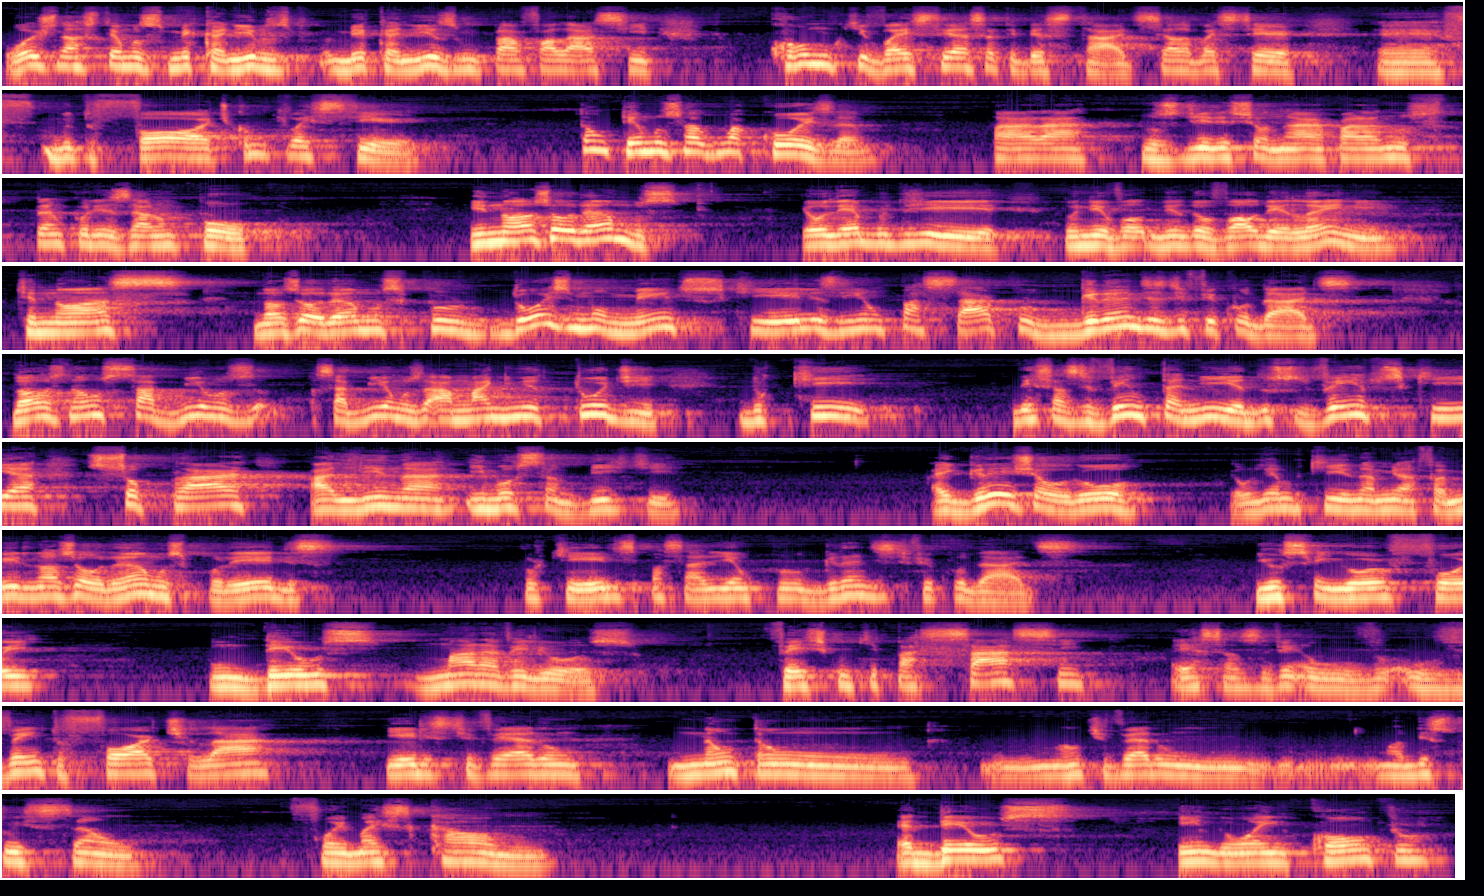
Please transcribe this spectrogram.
Hoje nós temos mecanismos, mecanismo para falar assim, como que vai ser essa tempestade, se ela vai ser é, muito forte, como que vai ser. Então temos alguma coisa para nos direcionar, para nos tranquilizar um pouco. E nós oramos eu lembro de, do Nidoval de Elaine que nós, nós oramos por dois momentos que eles iam passar por grandes dificuldades. Nós não sabíamos, sabíamos a magnitude do que dessas ventanias, dos ventos que ia soprar ali na, em Moçambique. A igreja orou. Eu lembro que na minha família nós oramos por eles porque eles passariam por grandes dificuldades. E o Senhor foi um Deus maravilhoso, fez com que passasse essas, o, o vento forte lá e eles tiveram não tão não tiveram uma destruição, foi mais calmo. É Deus indo ao encontro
